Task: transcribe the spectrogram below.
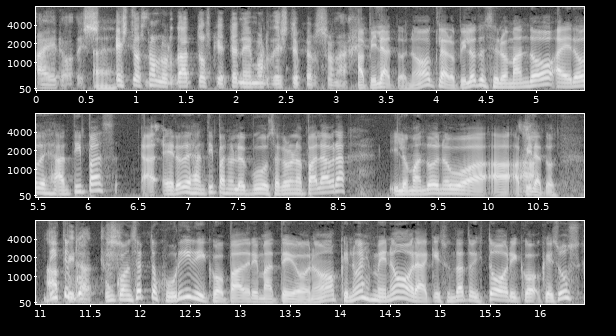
a Herodes. Ah. Estos son los datos que tenemos de este personaje. A Pilato, ¿no? Claro, Pilato se lo mandó a Herodes Antipas, a Herodes Antipas no le pudo sacar una palabra y lo mandó de nuevo a, a, ah. Un, concepto jurídico, padre Mateo, ¿no? Que no es menor a que es un dato histórico. Jesús,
